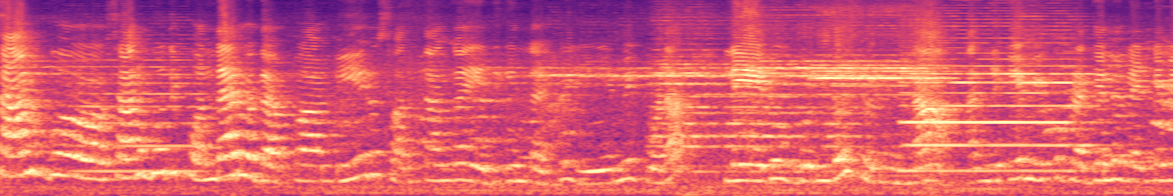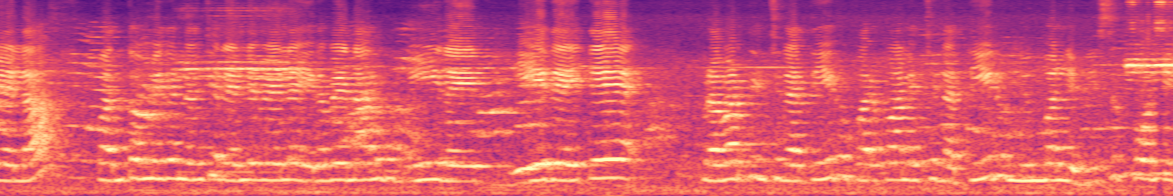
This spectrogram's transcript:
సానుభూ సానుభూతి పొందారు తప్ప మీరు సొంతంగా ఎదిగిందంటూ ఏమీ కూడా లేదు. గుండు సున్నా. అందుకే మీకు ప్రజలు రెండు వేల పంతొమ్మిది నుంచి రెండు వేల ఇరవై నాలుగు మీరే ఏదైతే ప్రవర్తించిన తీరు పరిపాలించిన తీరు మిమ్మల్ని విసుక్కొని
